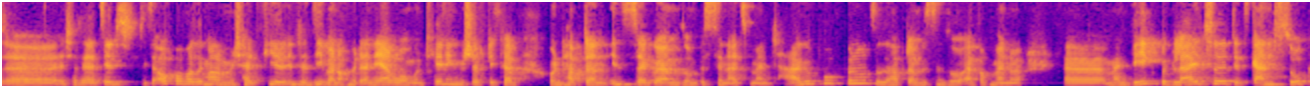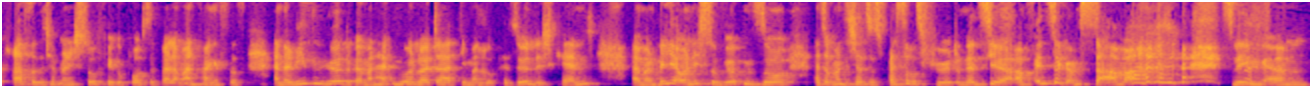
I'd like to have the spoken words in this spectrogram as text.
äh, ich hatte ja erzählt, diese Aufbauphase gemacht und mich halt viel intensiver noch mit Ernährung und Training beschäftigt habe und habe dann Instagram so ein bisschen als mein Tagebuch benutzt, also habe da ein bisschen so einfach meine äh, meinen Weg begleitet. Jetzt gar nicht so krass, also ich habe noch nicht so viel gepostet, weil am Anfang ist das eine Riesenhürde, wenn man halt nur Leute hat, die man ja. so persönlich kennt. Äh, man will ja auch nicht so wirken, so als ob man sich als was Besseres fühlt und jetzt hier auf Instagram Star macht. Deswegen ähm,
